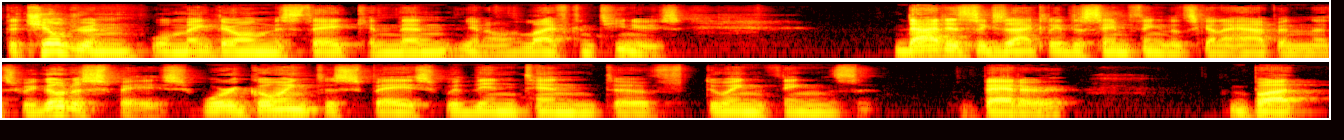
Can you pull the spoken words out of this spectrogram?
the children will make their own mistake and then you know life continues. That is exactly the same thing that's going to happen as we go to space. We're going to space with the intent of doing things better but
